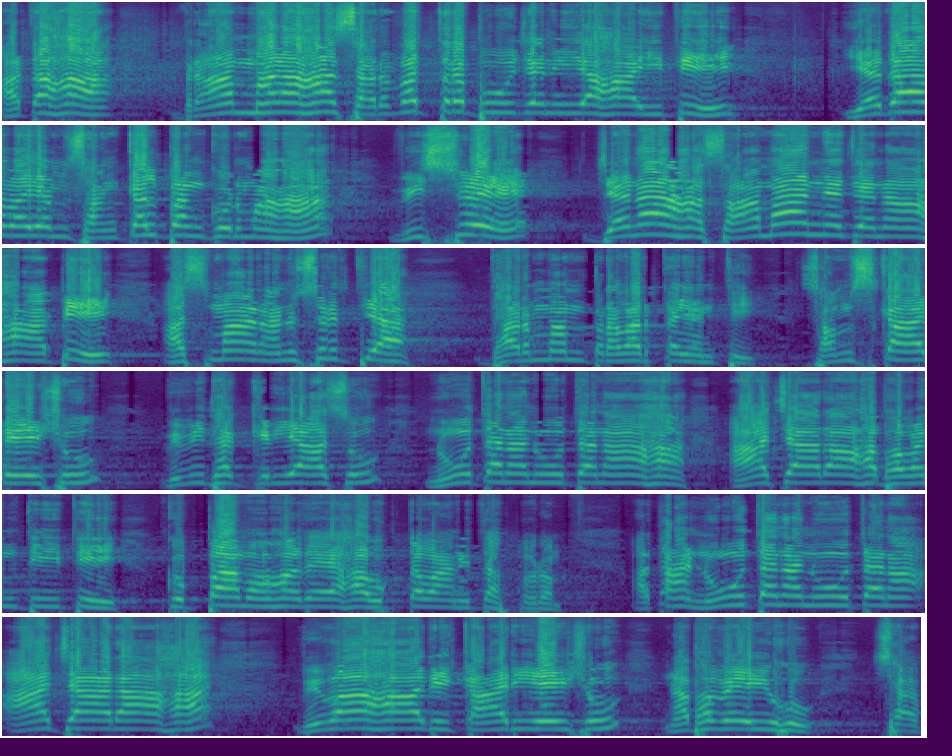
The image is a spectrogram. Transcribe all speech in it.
అత బ్రాహ్మణ సర్వత్ర పూజనీయ ఇది యదా వయం సంకల్పం కుర్మ విశ్వే జనా సామాన్య జనా అపి అస్మాన్ అనుసృత్య ధర్మం ప్రవర్తయంతి. సంస్కారేషు अस्मान् अनुसृत्य धर्मं प्रवर्तयन्ति संस्कारेषु विविधक्रियासु नूतननूतनाः आचाराः भवन्ति इति कुप्पामहोदयः उक्तवान् इतः पूर्वम् अतः नूतननूतन आचाराः विवाहादिकार्येषु न भवेयुः च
